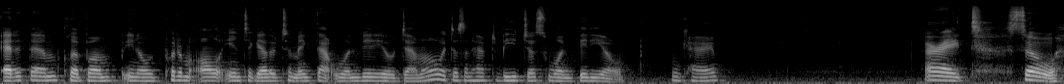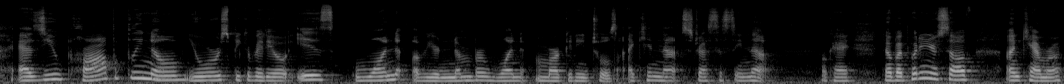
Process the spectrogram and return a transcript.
edit them, clip them, you know, put them all in together to make that one video demo. It doesn't have to be just one video, okay? All right, so as you probably know, your speaker video is one of your number one marketing tools. I cannot stress this enough. Okay, now by putting yourself on camera,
